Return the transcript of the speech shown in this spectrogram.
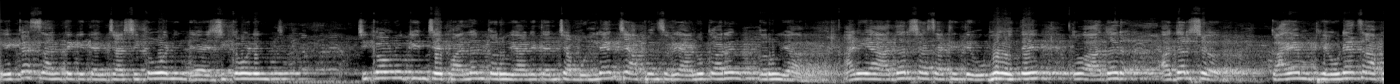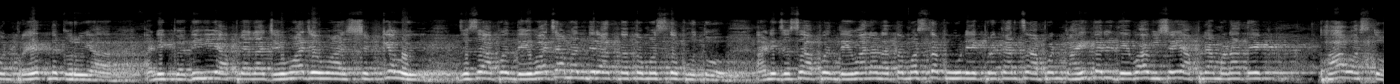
एकच सांगते की त्यांच्या शिकवणी शिकवणी शिकवणुकींचे पालन करूया आणि त्यांच्या मूल्यांचे आपण सगळे अनुकरण करूया. आणि या आदर्शासाठी ते उभे होते. तो आदर आदर्श कायम ठेवण्याचा आपण प्रयत्न करूया. आणि कधीही आपल्याला जेव्हा जेव्हा शक्य होईल जसं आपण देवाच्या मंदिरात नतमस्तक होतो आणि जसं आपण देवाला नतमस्तक होऊन एक प्रकारचं आपण काहीतरी देवाविषयी आपल्या मनात एक भाव असतो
